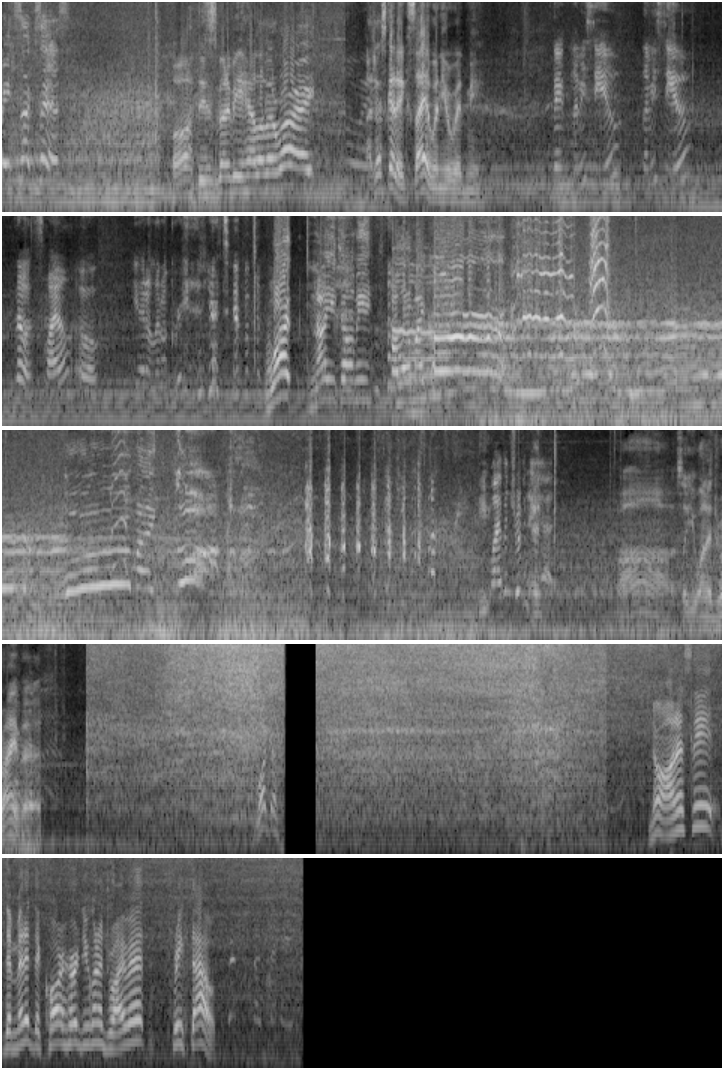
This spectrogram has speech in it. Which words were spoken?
success. Oh, this is gonna be a hell of a ride. I just get excited when you're with me. Babe, let me see you. Let me see you. No, smile. Oh, you had a little grin in your tooth. What? Now you tell me? Fall out of my car! oh my god! Well, I haven't driven it And- yet. Ah, so you want to drive it? What the? No, honestly, the minute the car heard you're gonna drive it, freaked out.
